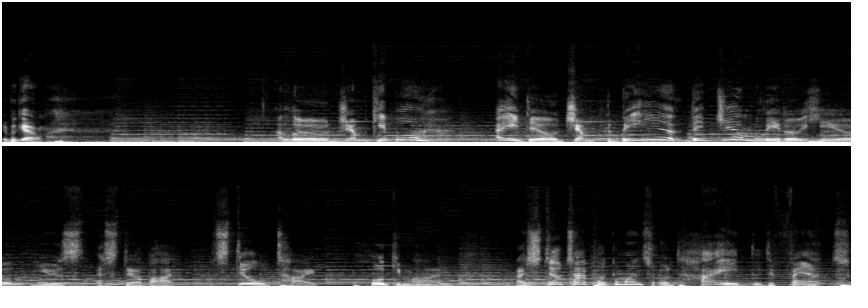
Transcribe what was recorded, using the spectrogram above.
here we go. Hello, gym keeper. I do jump the bee. The gym leader here use a steel, steel type Pokemon. A steel type Pokemons are high defense,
